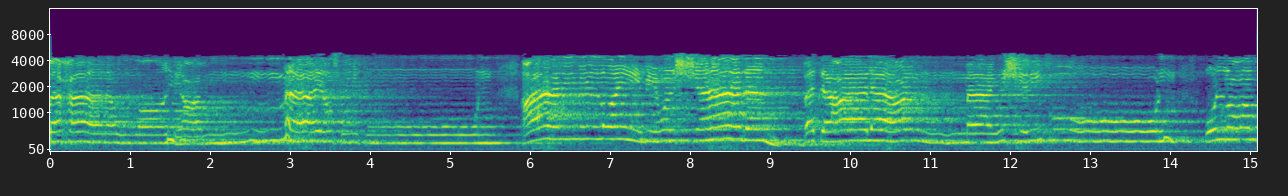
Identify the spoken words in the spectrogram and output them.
سبحان الله عما يصفون. عالم الغيب والشهادة فتعالى عما يشركون. قل رب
